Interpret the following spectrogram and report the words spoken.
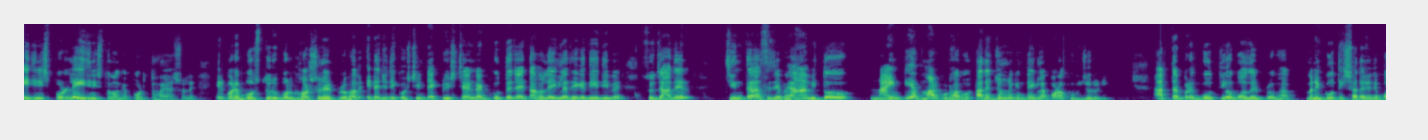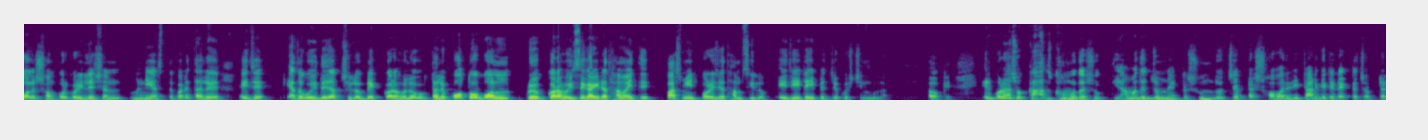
এই জিনিস পড়লে এই জিনিস তোমাকে পড়তে হয় আসলে। এরপরে বস্তুর উপর ঘর্ষণের প্রভাব, এটা যদি কোশ্চেনটা একটু স্ট্যান্ডার্ড করতে চাই তাহলে এগুলা থেকে দিয়ে দিবে। সো যাদের চিন্তা আছে যে ভাই আমি তো নাইনটি অফ মার্ক উঠাবো, তাদের জন্য কিন্তু এগুলো পড়া খুব জরুরি। আর তারপরে গতি ও বলের প্রভাব। মানে গতির সাথে যদি বলের সম্পর্ক রিলেশন নিয়ে আসতে পারে, তাহলে এই যে এত গতিতে যাচ্ছিল ব্রেক করা হলো, তাহলে কত বল প্রয়োগ করা হয়েছে গাড়িটা থামাইতে? পাঁচ মিনিট পরে যে থামছিল, এই যে এই টাইপের যে কোশ্চেনগুলো ওকে এরপরে আসো কাজ ক্ষমতা শক্তি। আমাদের জন্য একটা সুন্দর চ্যাপ্টার সবারই টার্গেটেড একটা চ্যাপ্টার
